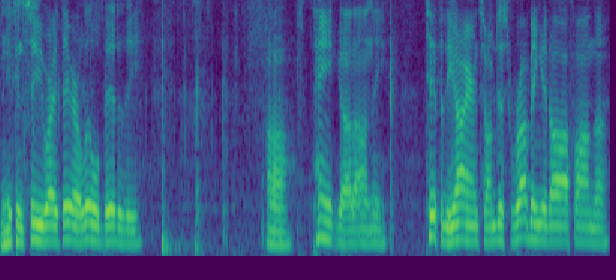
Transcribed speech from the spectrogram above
And you can see right there a little bit of the uh, paint got on the tip of the iron, so I'm just rubbing it off on the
